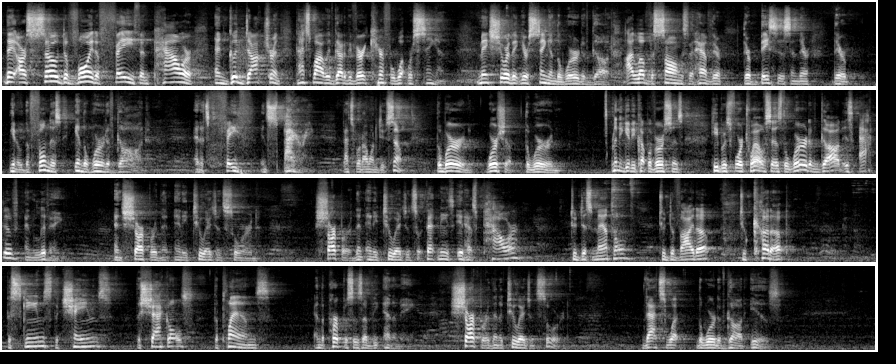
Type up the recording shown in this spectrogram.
They are so devoid of faith and power and good doctrine. That's why we've got to be very careful what we're singing. Make sure that you're singing the Word of God. I love the songs that have their, their basis and their, their you know, the fullness in the Word of God. And it's faith inspiring. That's what I want to do. So, the Word, worship the Word. Let me give you a couple verses. Hebrews 4:12 says, "The Word of God is active and living, and sharper than any two-edged sword." Sharper than any two-edged sword. That means it has power to dismantle, to divide up, to cut up the schemes, the chains, the shackles, the plans and the purposes of the enemy, sharper than a two edged sword. That's what the Word of God is.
